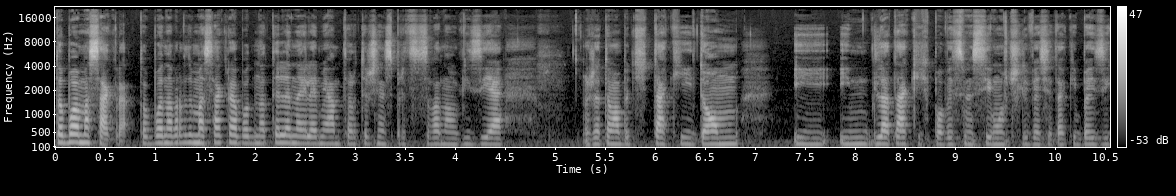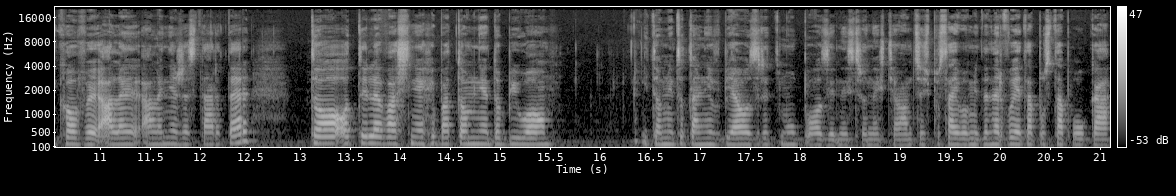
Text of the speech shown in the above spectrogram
To była masakra. To była naprawdę masakra, bo na tyle, na ile miałam teoretycznie sprecyzowaną wizję, że to ma być taki dom, i, i dla takich powiedzmy simów, czyli wiecie, taki basicowy, ale, ale nie, że starter, to o tyle właśnie chyba to mnie dobiło I to mnie totalnie wbijało z rytmu, bo z jednej strony chciałam coś postawić, bo mnie denerwuje ta pusta półka,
